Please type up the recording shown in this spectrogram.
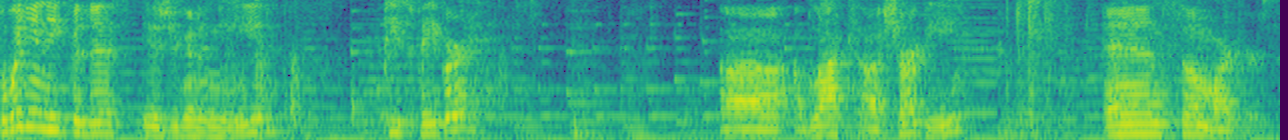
So what you need for this is you're gonna need a piece of paper, uh, a black uh, Sharpie, and some markers,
